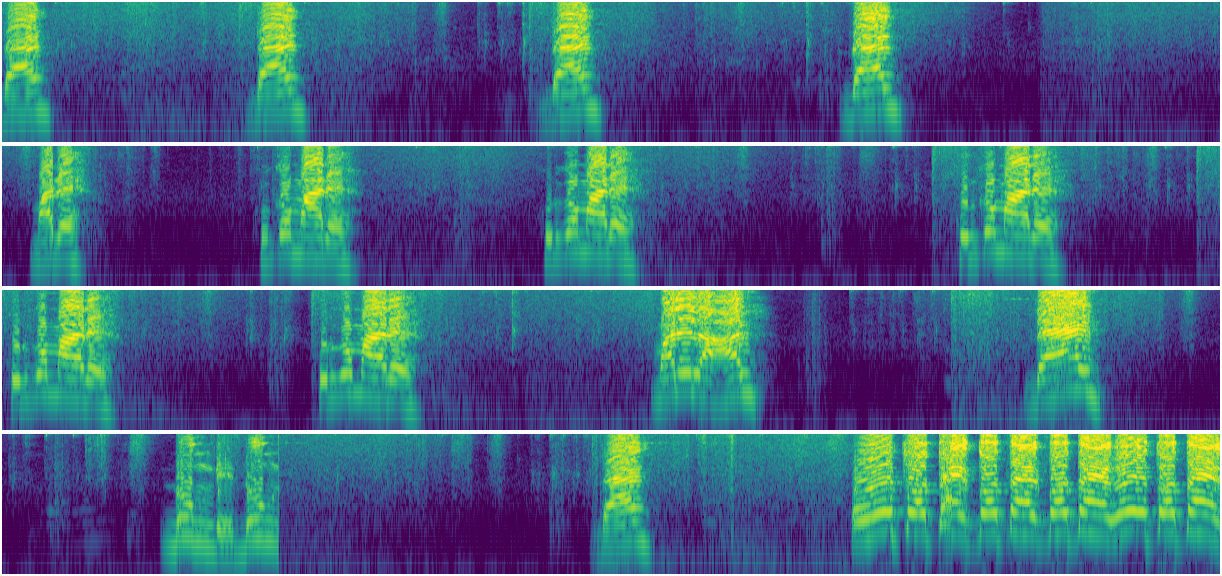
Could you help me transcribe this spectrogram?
แดงแดงแดงแดงมาเดคุณก็มาเดคุณก็มาเดคุณก็มาเดคุณก็มาเดคุณก็มาเดมาเดหลานแดง ดุ้งดิดุ้งแดงเอ้ยตัวแตกตัวแตกตัวแตกเอ้ยตัวแตก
